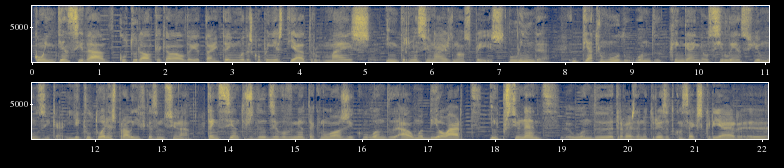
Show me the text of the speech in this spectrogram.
com a intensidade cultural que aquela aldeia tem. Tem uma das companhias de teatro mais internacionais do nosso país. Linda. Teatro mudo, onde quem ganha é o silêncio e a música. E aquilo tu olhas para ali e ficas emocionado. Tem centros de desenvolvimento tecnológico onde há uma bioarte impressionante, onde através da natureza tu consegues criar eh,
